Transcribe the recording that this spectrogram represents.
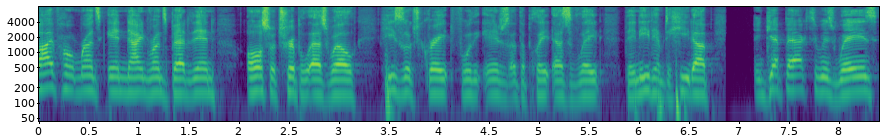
five home runs, and nine runs batted in. Also triple as well. He's looked great for the Angels at the plate as of late. They need him to heat up and get back to his ways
